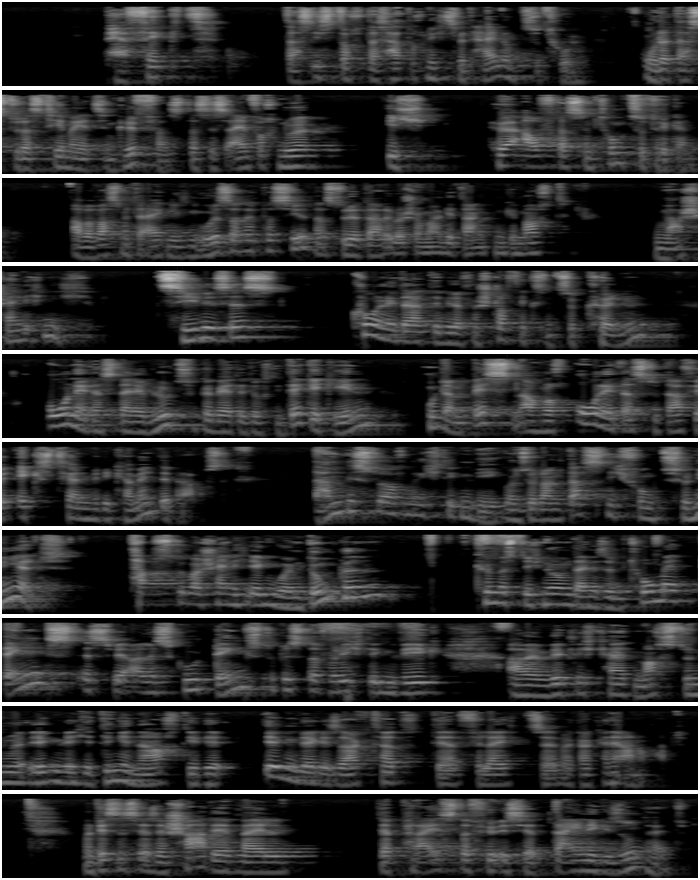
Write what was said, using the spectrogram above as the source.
perfekt. Das ist doch, das hat doch nichts mit Heilung zu tun. Oder dass du das Thema jetzt im Griff hast. Das ist einfach nur, ich höre auf, das Symptom zu triggern. Aber was mit der eigentlichen Ursache passiert, hast du dir darüber schon mal Gedanken gemacht? Wahrscheinlich nicht. Ziel ist es, Kohlenhydrate wieder verstoffwechseln zu können, ohne dass deine Blutzuckerwerte durch die Decke gehen und am besten auch noch ohne, dass du dafür extern Medikamente brauchst. Dann bist du auf dem richtigen Weg. Und solange das nicht funktioniert, tappst du wahrscheinlich irgendwo im Dunkeln, kümmerst dich nur um deine Symptome, denkst, es wäre alles gut, denkst, du bist auf dem richtigen Weg, aber in Wirklichkeit machst du nur irgendwelche Dinge nach, die dir irgendwer gesagt hat, der vielleicht selber gar keine Ahnung hat. Und das ist sehr, sehr schade, weil der Preis dafür ist ja deine Gesundheit.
